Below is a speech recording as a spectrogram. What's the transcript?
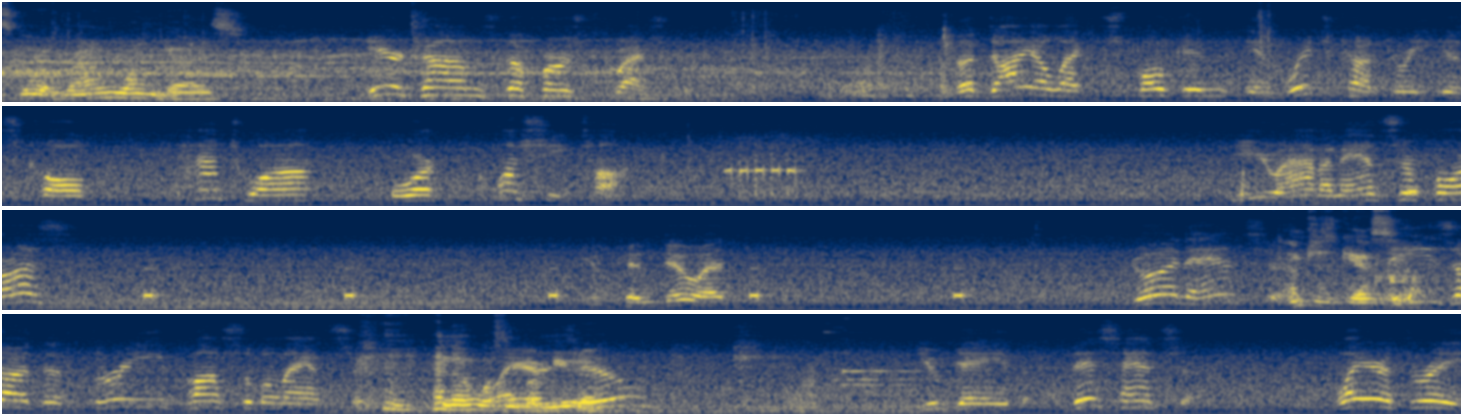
Let's go with round one, guys. Here comes the first question. The dialect spoken in which country is called patois or Quashitalk? Do you have an answer for us? You can do it. Good answer. I'm just guessing. These are the three possible answers. I know it wasn't Player Bermuda. two, you gave this answer. Player three,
